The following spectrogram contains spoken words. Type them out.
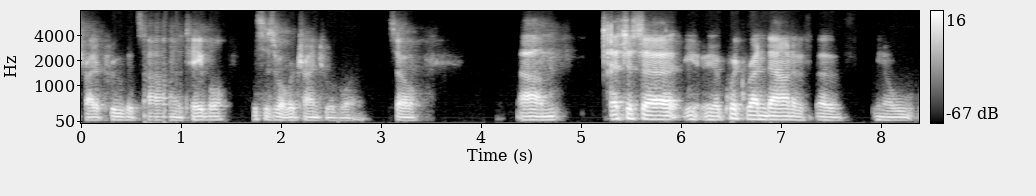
try to prove it's on the table, this is what we're trying to avoid. So um, that's just a you know, quick rundown of, of you know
